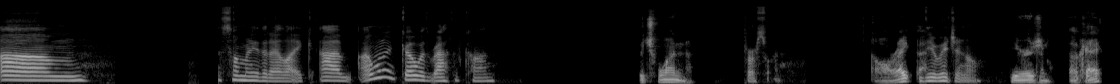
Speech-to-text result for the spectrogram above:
Um, so many that I like. Um, I want to go with Wrath of Khan. Which one? First one, All right, then. the original. the original. Okay.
